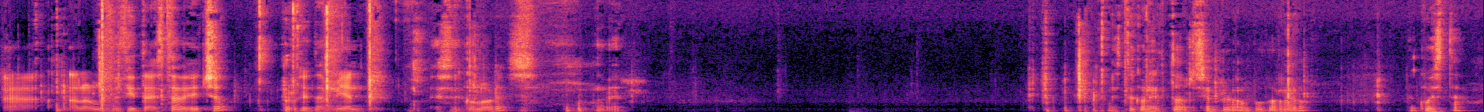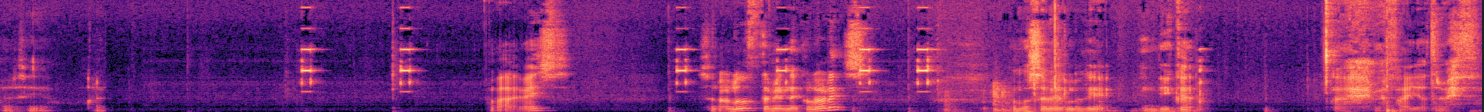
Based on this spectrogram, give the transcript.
a, a la lucecita esta, de hecho, porque también es de colores. A ver. Este conector siempre va un poco raro. Me cuesta. A ver si... Vale, ¿veis? Es una luz también de colores. Vamos a ver lo que indica. me falla otra vez.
